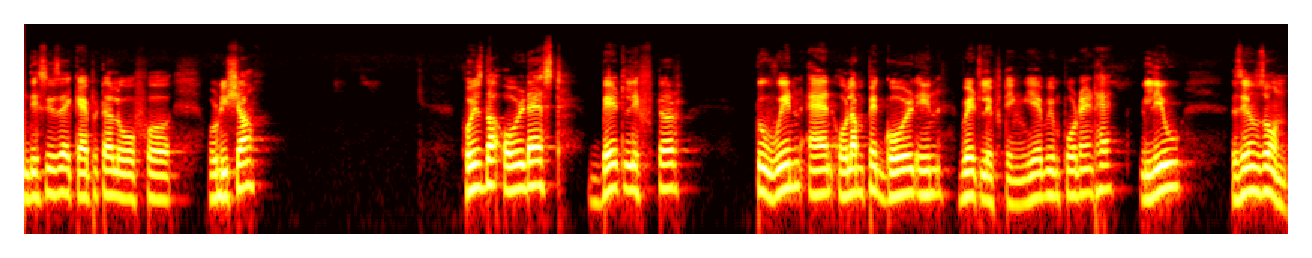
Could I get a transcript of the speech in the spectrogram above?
this is a capital of Orissa who is the oldest weightlifter to win an Olympic gold in weightlifting ये भी इंपॉर्टेंट है। लिव जेनजोन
